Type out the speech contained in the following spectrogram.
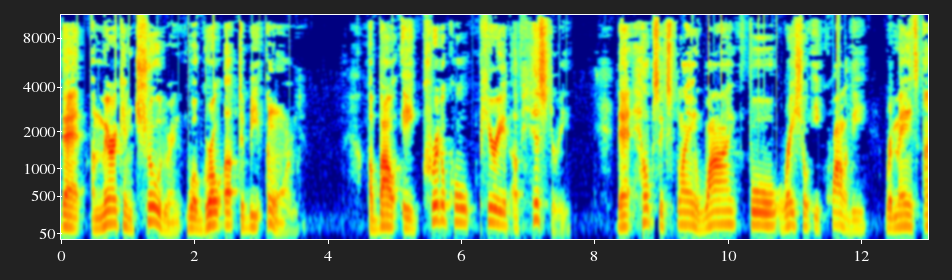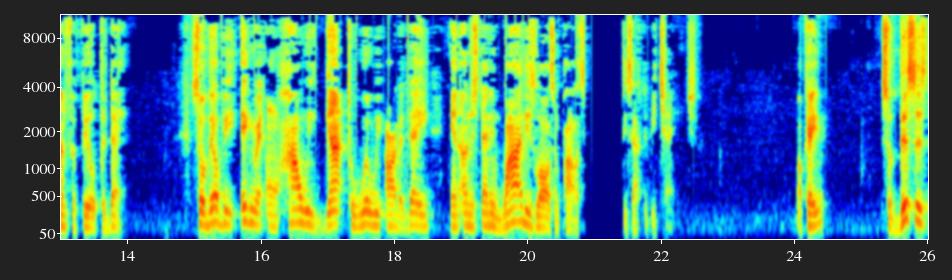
that American children will grow up to be informed about a critical period of history that helps explain why full racial equality remains unfulfilled today. So they'll be ignorant on how we got to where we are today and understanding why these laws and policies have to be changed. Okay. So this is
